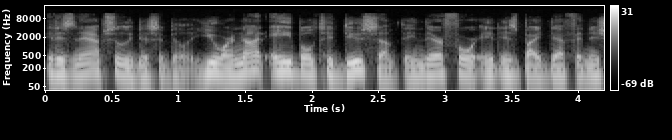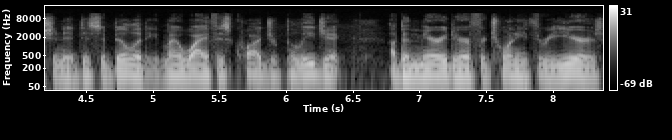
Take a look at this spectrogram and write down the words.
it is an absolute disability. You are not able to do something, therefore, it is by definition a disability. My wife is quadriplegic. I've been married to her for 23 years.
